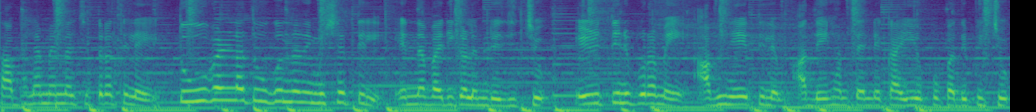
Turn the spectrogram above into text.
സഫലം എന്ന ചിത്രത്തിലെ തൂവെള്ള തൂകുന്ന നിമിഷത്തിൽ എന്ന വരികളും രചിച്ചു. എഴുത്തിനു പുറമെ അഭിനയത്തിലും അദ്ദേഹം തന്റെ കയ്യൊപ്പ് പതിപ്പിച്ചു.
